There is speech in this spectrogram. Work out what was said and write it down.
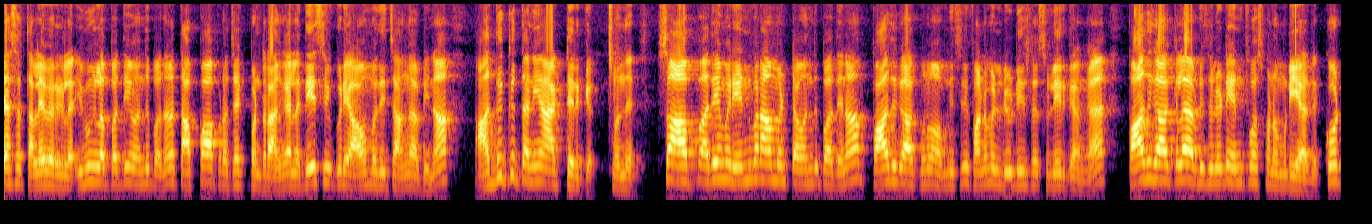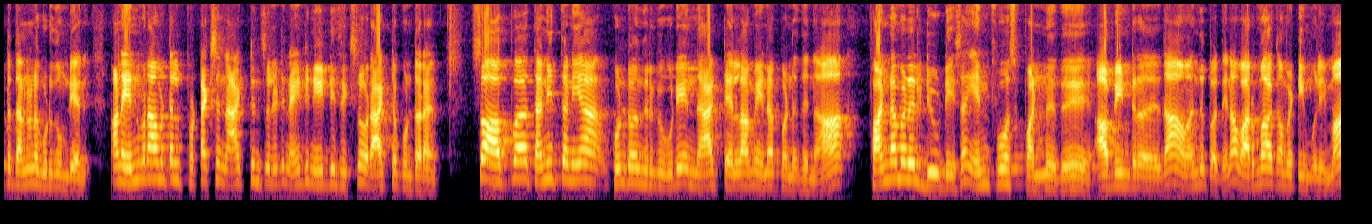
தேச தலைவர்களை இவங்களை பத்தி வந்து பார்த்தீங்கன்னா தப்பா ப்ரொஜெக்ட் பண்றாங்க இல்லை தேசிய கொடி அவமதிச்சாங்க அப்படின்னா அதுக்கு தனியா ஆக்ட் இருக்கு வந்து. ஸோ அப்போ அதே மாதிரி என்வரான்மெண்ட்டை வந்து பார்த்தீங்கன்னா பாதுகாக்கணும் அப்படின்னு சொல்லி ஃபண்டமெண்டல் டியூட்டிஸ்ல சொல்லியிருக்காங்க. பாதுகாக்கல அப்படின்னு சொல்லிட்டு என்ஃபோர்ஸ் பண்ண முடியாது. கோர்ட்டு தண்டனை கொடுக்க முடியாது. ஆனால் என்வரான்மெண்டல் ப்ரொடெக்ஷன் ஆக்ட்னு சொல்லிட்டு நைன்டீன் எயிட்டி சிக்ஸில் ஒரு ஆக்டை கொண்டு வராங்க. ஸோ அப்போ தனித்தனியாக கொண்டு வந்திருக்கக்கூடிய இந்த ஆக்ட் எல்லாமே என்ன பண்ணுதுன்னா ஃபண்டமெண்டல் டியூட்டிஸை என்ஃபோர்ஸ் பண்ணுது. அப்படின்றது தான் வந்து பார்த்தீங்கன்னா வர்மா கமிட்டி மூலிமா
